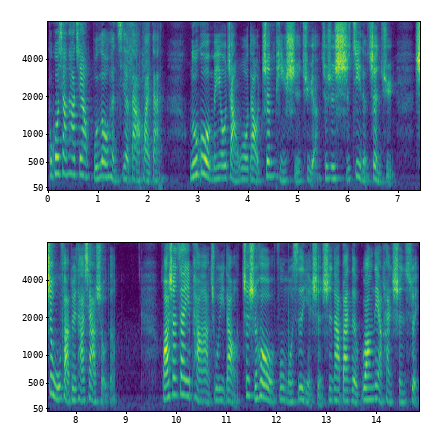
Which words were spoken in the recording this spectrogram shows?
不过，像他这样不露痕迹的大坏蛋，如果没有掌握到真凭实据啊，就是实际的证据，是无法对他下手的。”华生在一旁啊，注意到这时候福尔摩斯的眼神是那般的光亮和深邃。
